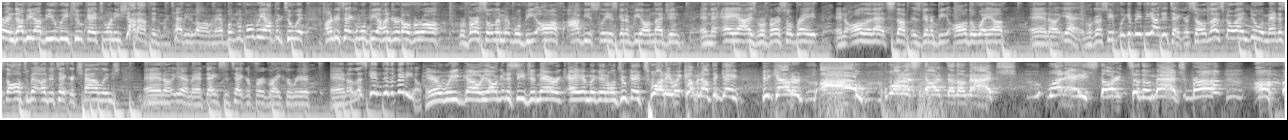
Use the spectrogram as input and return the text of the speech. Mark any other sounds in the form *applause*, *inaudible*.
In WWE 2K20, shout out to Teddy Long, man. But before we hop into it, Undertaker will be 100 overall. Reversal limit will be off. Obviously, is gonna be on Legend. And the AI's reversal rate, and all of that stuff is going to be all the way up. And uh, yeah, we're going to see if we can beat The Undertaker. So let's go ahead and do it, man. It's the Ultimate Undertaker Challenge. And uh, yeah, man, thanks to Taker for a great career. And uh, let's get into the video. Here we go. Y'all going to see generic AM again on 2K20. We coming out the game. He countered. Oh, what a start to the match. What a start to the match, bro. Oh,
